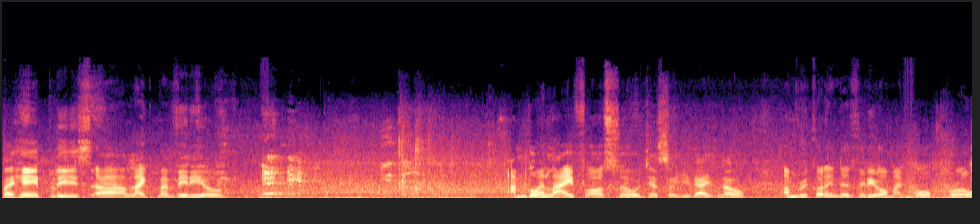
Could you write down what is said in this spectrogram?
But hey, please uh, like my video. I'm going live also, just so you guys know. I'm recording this video on my GoPro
